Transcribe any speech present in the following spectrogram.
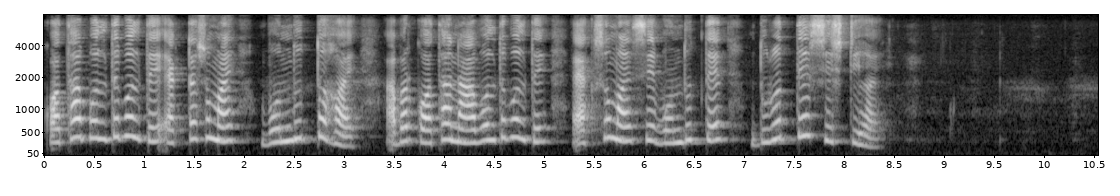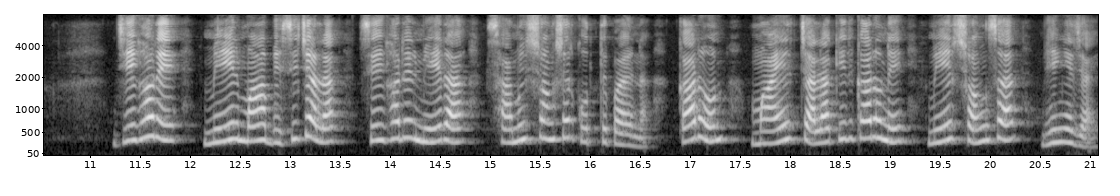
কথা বলতে বলতে একটা সময় বন্ধুত্ব হয়, আবার কথা না বলতে বলতে এক সময় সে বন্ধুত্বের দূরত্বের সৃষ্টি হয়। যে ঘরে মেয়ের মা বেশি চালাক, সেই ঘরের মেয়েরা স্বামীর সংসার করতে পারে না, কারণ মায়ের চালাকির কারণে মেয়ের সংসার ভেঙে যায়।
